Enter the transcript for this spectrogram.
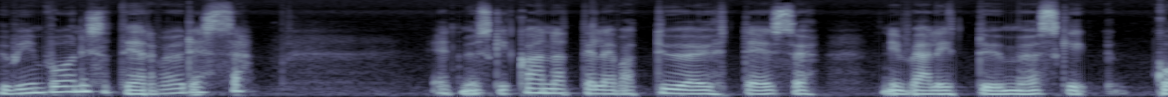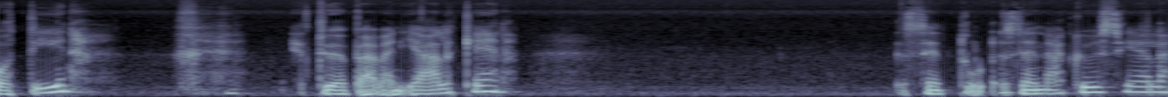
hyvinvoinnissa, terveydessä. Että myöskin kannatteleva työyhteisö niin välittyy myöskin kotiin työpäivän jälkeen. Se, se näkyy siellä.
